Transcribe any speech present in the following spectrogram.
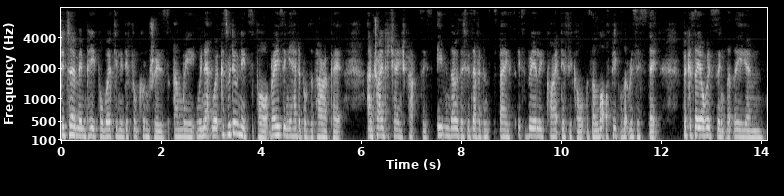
determined people working in different countries and we, we network because we do need support, raising your head above the parapet and trying to change practice, even though this is evidence based, it's really quite difficult. There's a lot of people that resist it because they always think that the um,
